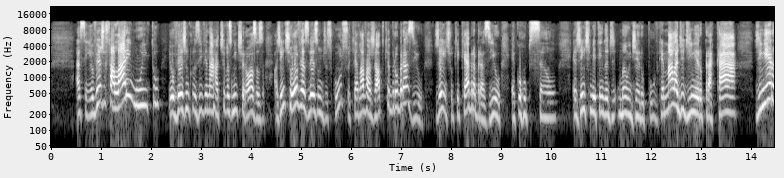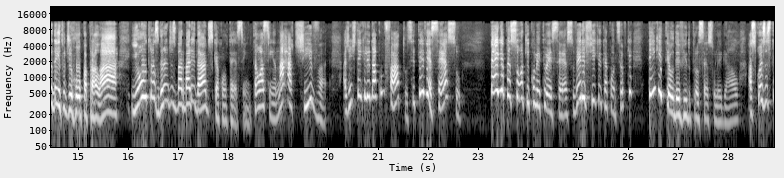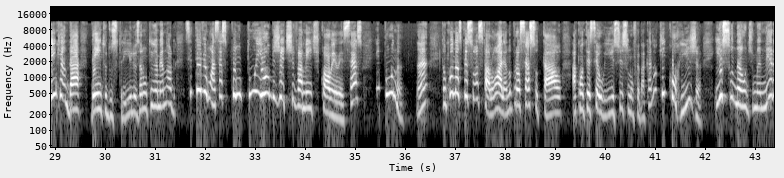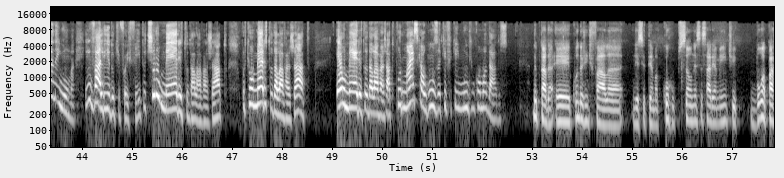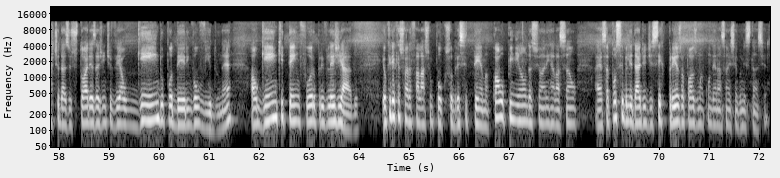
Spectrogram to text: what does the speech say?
Assim, eu vejo falarem muito, eu vejo inclusive narrativas mentirosas. A gente ouve às vezes um discurso que a Lava Jato quebrou o Brasil. Gente, o que quebra Brasil é corrupção, é gente metendo mão em dinheiro público, é mala de dinheiro para cá, dinheiro dentro de roupa para lá e outras grandes barbaridades que acontecem. Então, assim, a narrativa, a gente tem que lidar com o fato. Se teve excesso, Pegue a pessoa que cometeu excesso, verifique o que aconteceu, porque tem que ter o devido processo legal, as coisas têm que andar dentro dos trilhos, eu não tenho a menor. Se teve algum excesso, pontue objetivamente qual é o excesso e puna. Né? Então, quando as pessoas falam, olha, no processo tal, aconteceu isso, isso não foi bacana, ok, corrija. Isso não, de maneira nenhuma, invalida o que foi feito, tira o mérito da Lava Jato, porque o mérito da Lava Jato é o mérito da Lava Jato, por mais que alguns aqui fiquem muito incomodados. Deputada, é, quando a gente fala nesse tema corrupção, necessariamente boa parte das histórias a gente vê alguém do poder envolvido, né? Alguém que tem um foro privilegiado. Eu queria que a senhora falasse um pouco sobre esse tema. Qual a opinião da senhora em relação a essa possibilidade de ser preso após uma condenação em segunda instância?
